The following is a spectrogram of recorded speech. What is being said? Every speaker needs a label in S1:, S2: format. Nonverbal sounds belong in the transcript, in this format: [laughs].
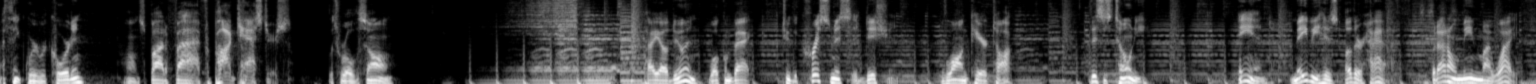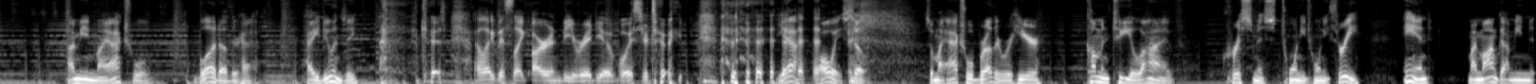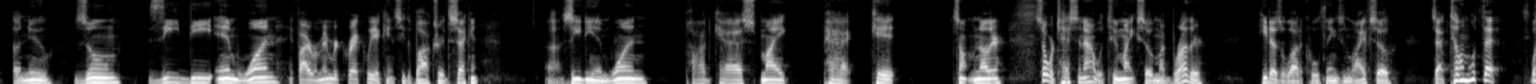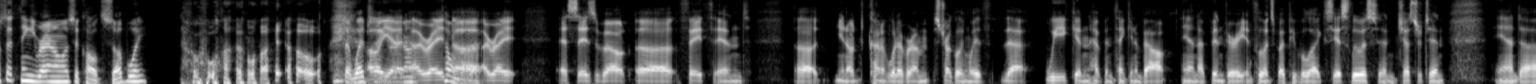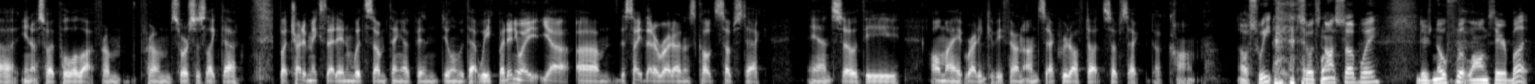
S1: I think we're recording on Spotify for podcasters. Let's roll the song. How y'all doing? Welcome back to the Christmas edition of Lawn Care Talk. This is Tony and maybe his other half, but I don't mean my wife. I mean my actual blood other half. How you doing, Z? [laughs]
S2: Good. I like this like R and B radio voice you're doing. [laughs]
S1: yeah, always. So, so my actual brother, we're here coming to you live, Christmas 2023, and my mom got me a new Zoom ZDM1, if I remember correctly. I can't see the box right this second. Uh, ZDM1 podcast mic pack kit something other. So we're testing out with two mics. So my brother, he does a lot of cool things in life. So Zach, tell him what's that What's that thing you write on? What's it called? Subway? [laughs]
S2: what? what? Oh,
S1: What's that website.
S2: oh yeah.
S1: you write on?
S2: I write.
S1: Tell 'em about
S2: Uh. I write essays about uh, faith and uh, you know, kind of whatever I'm struggling with that week and have been thinking about. And I've been very influenced by people like C.S. Lewis and Chesterton, and uh, you know, so I pull a lot from from sources like that. But try to mix that in with something I've been dealing with that week. But anyway, yeah, um, the site that I write on is called Substack. And so the all my writing can be found on zachrudolph.substack.com.
S1: Oh, sweet. So it's not Subway. There's no foot longs there, but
